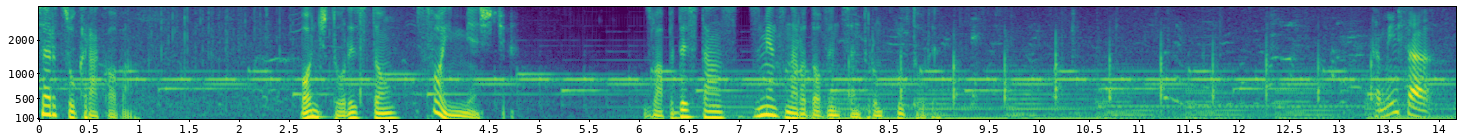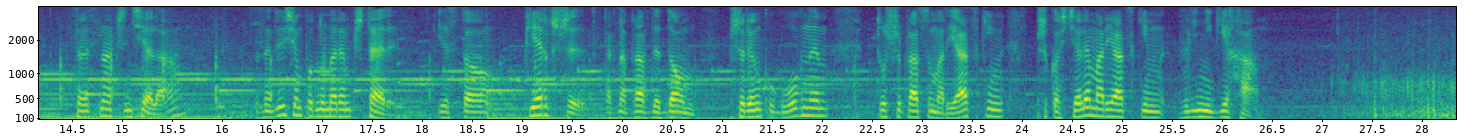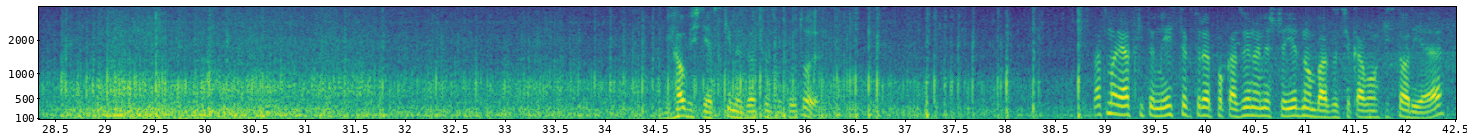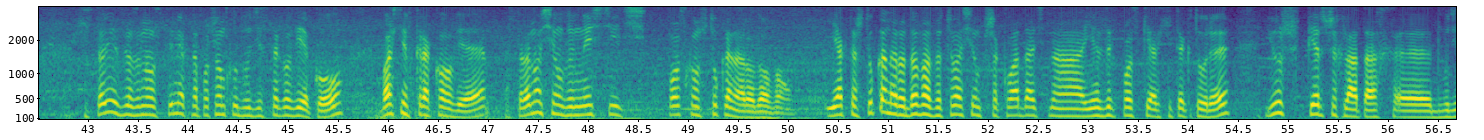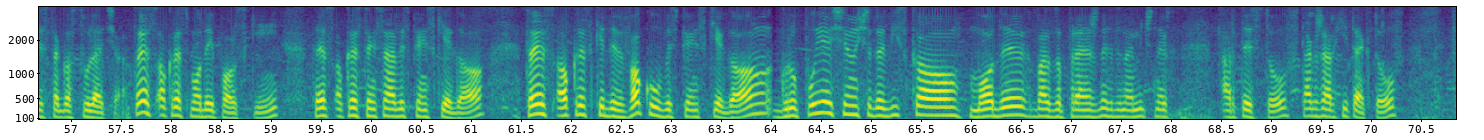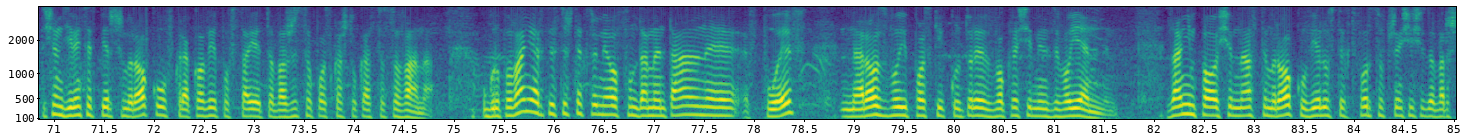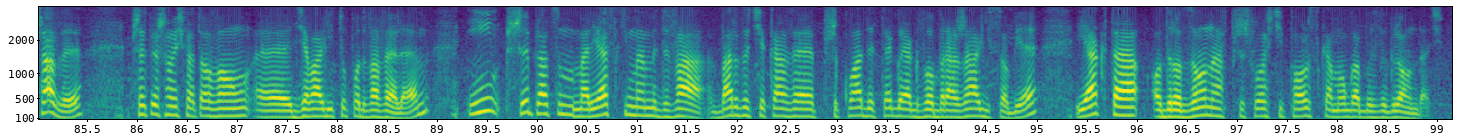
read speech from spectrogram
sercu Krakowa. Bądź turystą w swoim mieście. Złap dystans z Międzynarodowym Centrum Kultury. Kamienica Celestyna Czynciela znajduje się pod numerem 4. Jest to pierwszy tak naprawdę dom przy rynku głównym, tuż przy Placu Mariackim, przy Kościele Mariackim w linii GH. Michał Wiśniewski, Muzeum Centrum Kultury. Plac Mariacki to miejsce, które pokazuje nam jeszcze jedną bardzo ciekawą historię. Historię związaną z tym, jak na początku XX wieku, właśnie w Krakowie, starano się wymyślić polską sztukę narodową. I jak ta sztuka narodowa zaczęła się przekładać na język polskiej architektury już w pierwszych latach XX stulecia. To jest okres Młodej Polski, to jest okres Stanisława Wyspiańskiego, to jest okres, kiedy wokół Wyspiańskiego grupuje się środowisko młodych, bardzo prężnych, dynamicznych artystów, także architektów. W 1901 roku w Krakowie powstaje Towarzystwo Polska Sztuka Stosowana. Ugrupowanie artystyczne, które miało fundamentalny wpływ na rozwój polskiej kultury w okresie międzywojennym. Zanim po 18 roku wielu z tych twórców przeniesie się do Warszawy, przed I światową e, działali tu pod Wawelem i przy Placu Mariackim mamy dwa bardzo ciekawe przykłady tego, jak wyobrażali sobie, jak ta odrodzona w przyszłości Polska mogłaby wyglądać.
